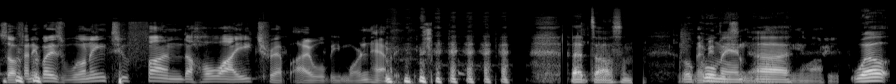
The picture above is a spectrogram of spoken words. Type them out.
So if anybody's willing to fund a Hawaii trip, I will be more than happy. That's awesome. Well, Maybe cool, man. Uh, well,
